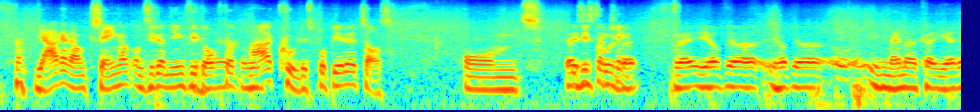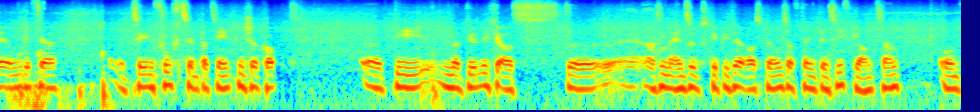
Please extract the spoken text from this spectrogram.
jahrelang gesehen hat und sich dann irgendwie gedacht hat, cool. ah cool, das probiert er jetzt aus. Und das, ist, dann cool, schön. Weil, weil ich habe ja, ich hab ja in meiner Karriere ungefähr 10, 15 Patienten schon gehabt, äh, die natürlich aus, der, aus dem Einzugsgebiet heraus bei uns auf der Intensiv gelandet sind. Und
